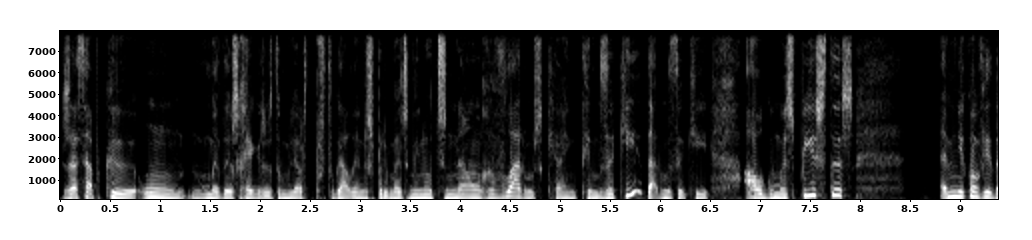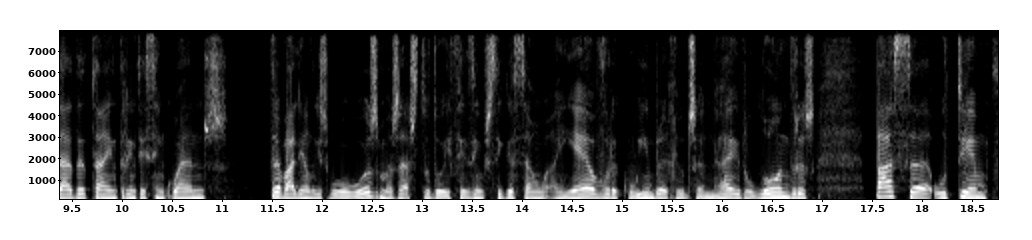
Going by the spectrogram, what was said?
Já sabe que um, uma das regras do Melhor de Portugal é nos primeiros minutos não revelarmos quem temos aqui, darmos aqui algumas pistas. A minha convidada tem 35 anos, Trabalha em Lisboa hoje, mas já estudou e fez investigação em Évora, Coimbra, Rio de Janeiro, Londres. Passa o tempo,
